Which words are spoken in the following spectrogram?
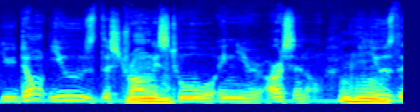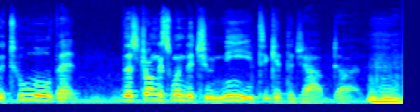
you don't use the strongest tool in your arsenal. You use the tool that the strongest one that you need to get the job done. Mhm.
